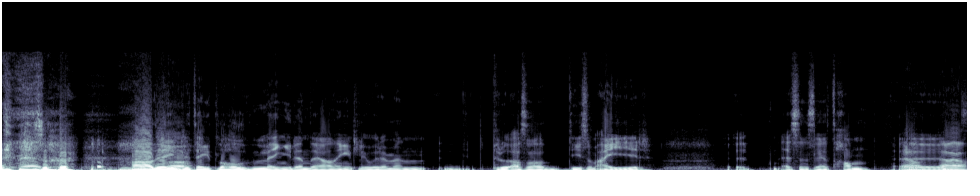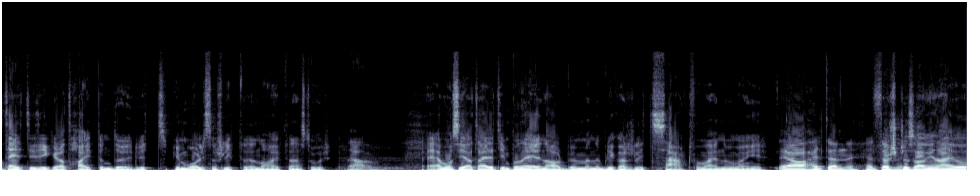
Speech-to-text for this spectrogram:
så han hadde jo egentlig tenkt til å holde den lenger enn det han egentlig gjorde, men altså, de som eier uh, essensielt han, Ja, eh, ja, ja. tenkte sikkert at hypen dør ut. Vi må liksom slippe det når hypen er stor. Ja. Jeg må si at det er et imponerende album, men det blir kanskje litt sært for meg noen ganger. Ja, helt enig. Helt Første enig. sangen er jo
